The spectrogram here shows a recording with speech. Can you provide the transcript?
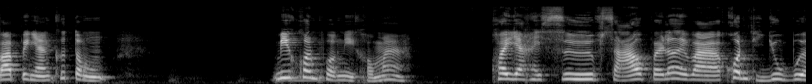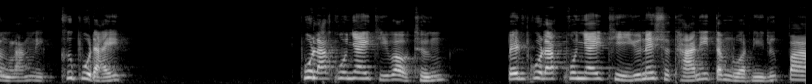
ว่าเป็นหยังคือต้องมีคนพวกนี้เขามาคอยอยากให้สืบสาวไปเลยว่า คนที่อยู่เบื้องหลังนี่คือผู้ใดผู้รักผู้ใหญ่ที่เว้าถึง เป็นผู้รักผู้ใหญ่ที่อยู่ในสถานีตำรวจนี่หรือเปล่า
